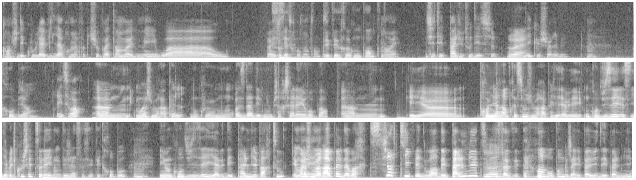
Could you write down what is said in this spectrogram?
quand tu découvres la ville, la première fois que tu vois, t'es en mode, mais waouh! Ouais, j'étais trop contente. T'étais trop contente Ouais. J'étais pas du tout déçue dès que je suis arrivée. Trop bien. Et toi? Euh, moi, je me rappelle, donc euh, mon Osdad est venu me chercher à l'aéroport. euh, et euh, première impression, je me rappelle, il y avait, on conduisait, il y avait le coucher de soleil, donc déjà ça c'était trop beau. Mm. Et on conduisait, il y avait des palmiers partout. Et moi, je me rappelle d'avoir surkiffé de voir des palmiers, tu vois. Mhm. Ça faisait tellement longtemps que j'avais pas vu des palmiers.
